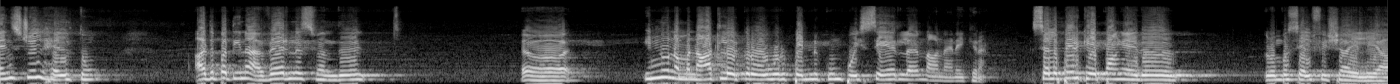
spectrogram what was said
மென்ஸ்ட்ரல் ஹெல்த்தும் அது பத்தின அவேர்னஸ் வந்து இன்னும் நம்ம நாட்டில் இருக்கிற ஒவ்வொரு பெண்ணுக்கும் போய் சேரலன்னு நான் நினைக்கிறேன். சில பேர் கேட்பாங்க இது ரொம்ப செல்ஃபிஷாக இல்லையா?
